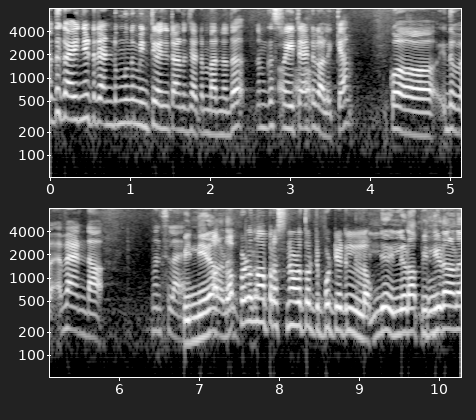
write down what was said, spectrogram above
അത് കഴിഞ്ഞിട്ട് രണ്ടു മൂന്ന് മിനിറ്റ് കഴിഞ്ഞിട്ടാണ് ചേട്ടൻ പറഞ്ഞത് നമുക്ക് സ്ട്രെയിറ്റ് ആയിട്ട് കളിക്കാം. ഇത് വേണ്ട. മനസ്സിലായോ? പിന്നീടാണ് അപ്പോഴൊന്നും ആ പ്രശ്നം അവിടെ തൊട്ടി പൊട്ടിയിട്ടില്ലല്ലോ? ഇല്ല ഇല്ലടാ പിന്നീടാണ്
